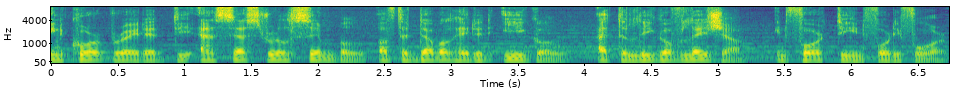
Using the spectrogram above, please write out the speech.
incorporated the ancestral symbol of the double-headed eagle at the League of Lezhë in 1444.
